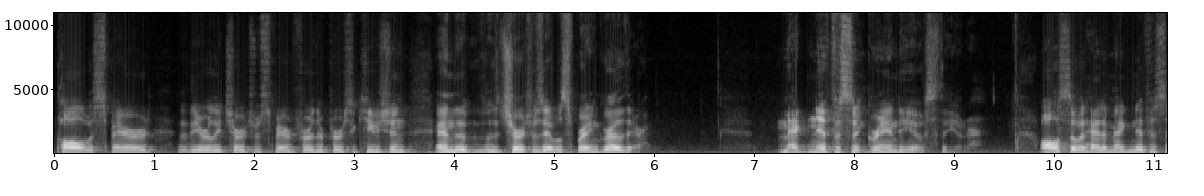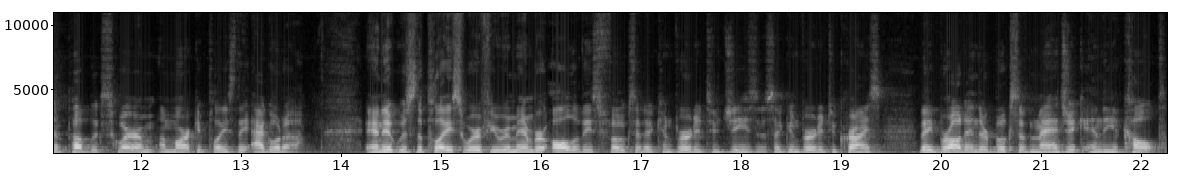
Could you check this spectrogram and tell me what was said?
Paul was spared, the early church was spared further persecution, and the, the church was able to spread and grow there. Magnificent, grandiose theater. Also, it had a magnificent public square, a marketplace, the Agora. And it was the place where, if you remember, all of these folks that had converted to Jesus, had converted to Christ, they brought in their books of magic and the occult.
